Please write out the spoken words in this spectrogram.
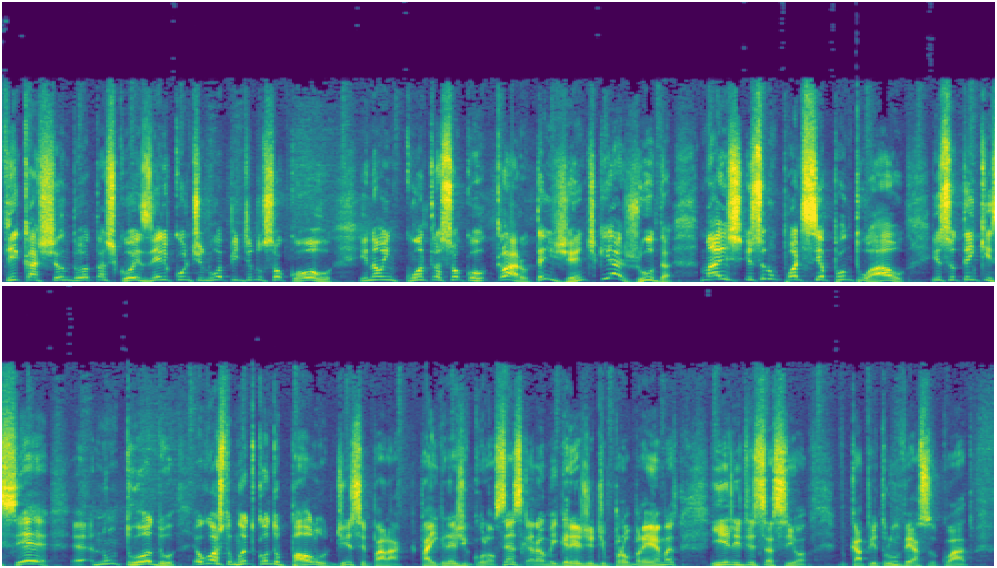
fica achando outras coisas. Ele continua pedindo socorro e não encontra socorro. Claro, tem gente que ajuda, mas isso não pode ser pontual, isso tem que ser é, num todo. Eu gosto muito quando Paulo disse para, para a igreja de Colossenses, que era uma igreja de problemas, e ele disse assim, ó, capítulo 1, verso 4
